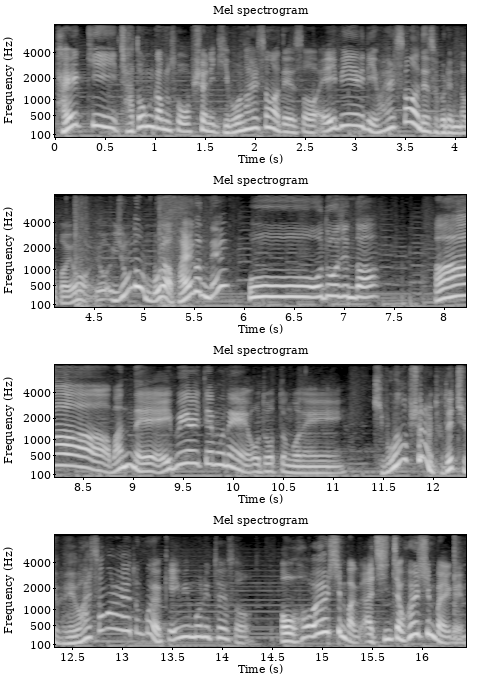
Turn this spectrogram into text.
밝기 자동 감소 옵션이 기본 활성화돼서 ABL이 활성화돼서 그랬나봐요. 이 정도면 뭐야 밝은데? 오 어두워진다. 아 맞네 AVR 때문에 어두웠던 거네 기본 옵션을 도대체 왜 활성화를 해둔 거야 게이밍 모니터에서? 어 훨씬 밝아 진짜 훨씬 밝음.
